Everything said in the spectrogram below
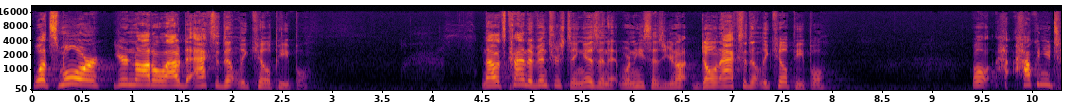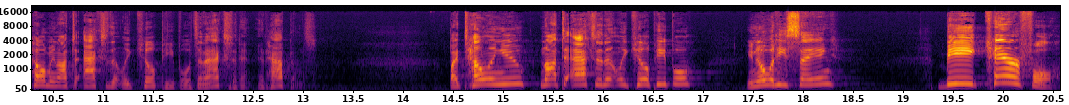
What's more, you're not allowed to accidentally kill people. Now it's kind of interesting, isn't it, when he says you're not don't accidentally kill people. Well, how can you tell me not to accidentally kill people? It's an accident. It happens. By telling you not to accidentally kill people, you know what he's saying? Be careful.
